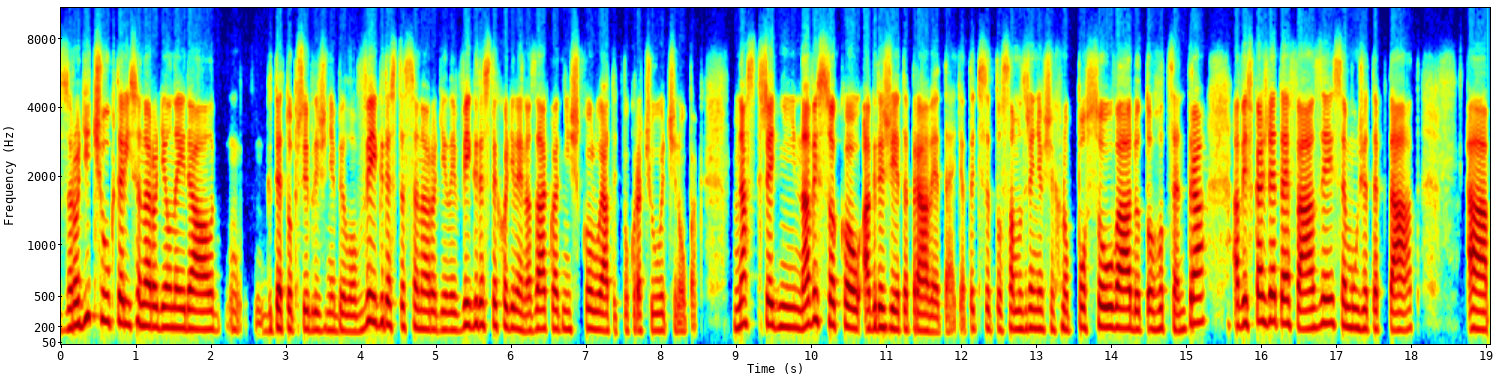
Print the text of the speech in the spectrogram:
z rodičů, který se narodil nejdál, kde to přibližně bylo vy, kde jste se narodili, vy, kde jste chodili na základní školu, já teď pokračuju většinou pak na střední, na vysokou a kde žijete právě teď. A teď se to samozřejmě všechno posouvá do toho centra a vy v každé té fázi se můžete ptát, a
